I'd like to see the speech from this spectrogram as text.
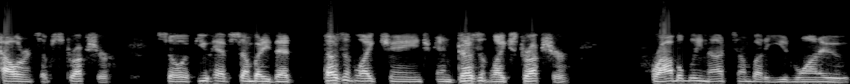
tolerance of structure. So if you have somebody that doesn't like change and doesn't like structure, probably not somebody you'd want to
